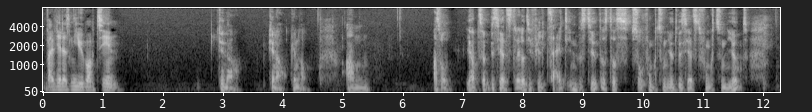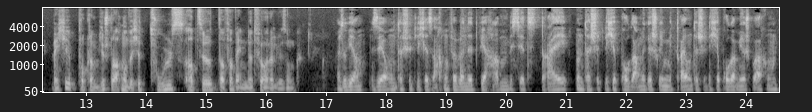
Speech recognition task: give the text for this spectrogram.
weil wir das nie überhaupt sehen. Genau, genau, genau. Ähm, also ihr habt ja bis jetzt relativ viel Zeit investiert, dass das so funktioniert, wie es jetzt funktioniert. Welche Programmiersprachen und welche Tools habt ihr da verwendet für eure Lösung? Also wir haben sehr unterschiedliche Sachen verwendet. Wir haben bis jetzt drei unterschiedliche Programme geschrieben mit drei unterschiedlichen Programmiersprachen.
